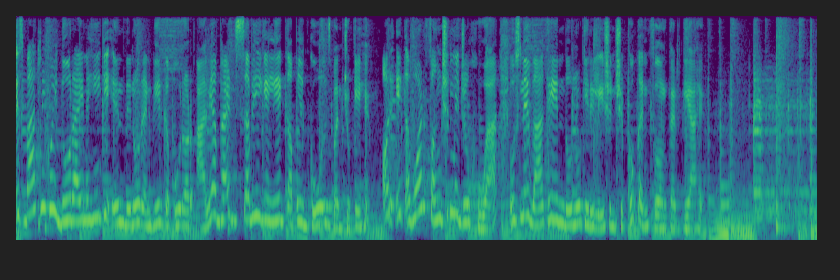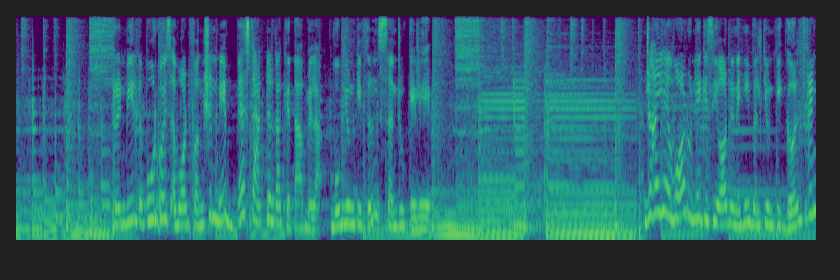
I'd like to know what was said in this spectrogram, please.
इस बात में कोई दो राय नहीं कि इन दिनों रणबीर कपूर और आलिया भट्ट सभी के लिए कपल गोल्स बन चुके हैं। और एक अवार्ड फ़ंक्शन में जो हुआ, उसने वाकई इन दोनों की रिलेशनशिप को कंफर्म कर दिया है। रणबीर कपूर को इस अवार्ड फ़ंक्शन में बेस्ट एक्टर का खिताब मिला। वो भी उनकी फ़िल्म संजू के लिए। जहाँ ये अवार्ड उन्हें किसी और ने नहीं, बल्कि उनकी गर्लफ्रेंड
